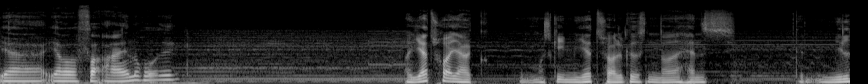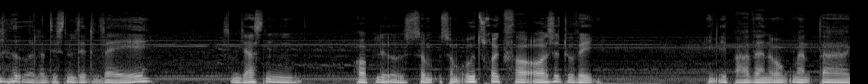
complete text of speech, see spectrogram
Jeg, jeg var for egen råd, ikke? Og jeg tror, jeg måske mere tolket sådan noget af hans den mildhed, eller det sådan lidt vage, som jeg sådan oplevede som, som udtryk for også, du ved, egentlig bare være en ung mand, der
